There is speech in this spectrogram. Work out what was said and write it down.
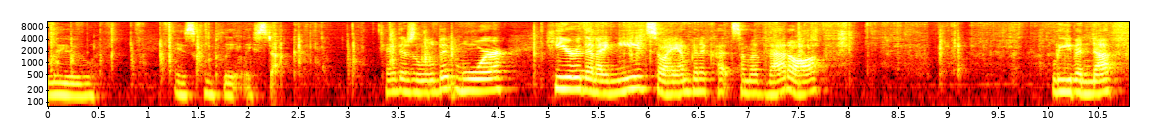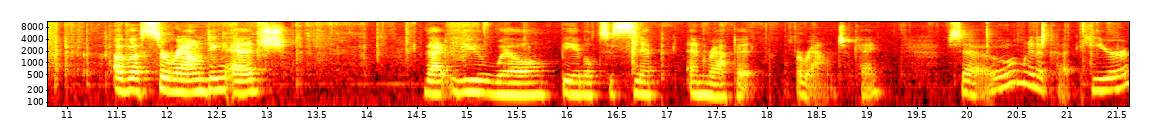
glue is completely stuck. Okay, there's a little bit more here that I need, so I am going to cut some of that off. Leave enough of a surrounding edge that you will be able to snip and wrap it around, okay? So I'm going to cut here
